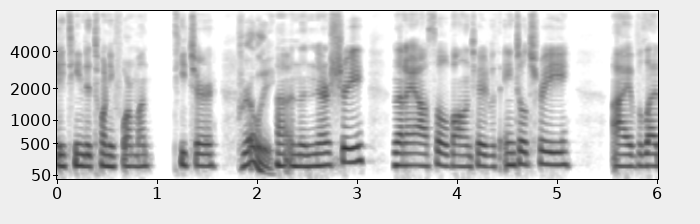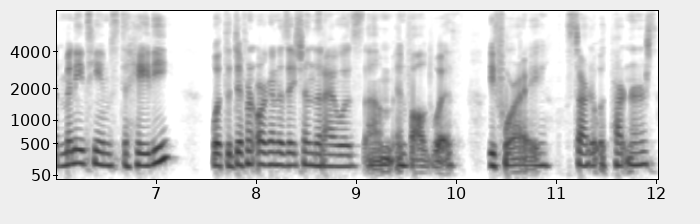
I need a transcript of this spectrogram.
18 to 24 month teacher. Really? Uh, in the nursery. And then I also volunteered with Angel Tree. I've led many teams to Haiti with a different organization that I was um, involved with before I started with partners.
